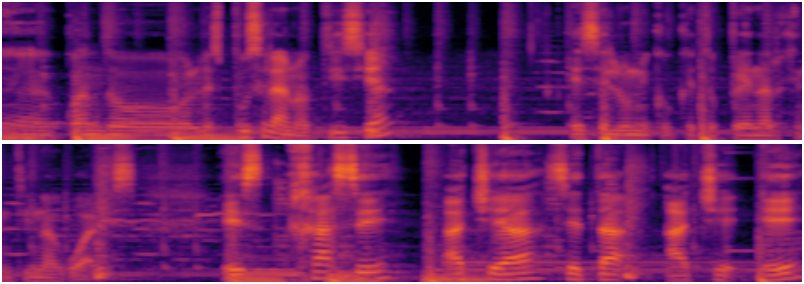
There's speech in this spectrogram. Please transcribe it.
eh, cuando les puse la noticia, es el único que topé en Argentina Juárez. Es Hase, H-A-Z-H-E,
